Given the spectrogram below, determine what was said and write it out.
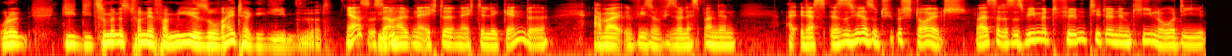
Oder die, die zumindest von der Familie so weitergegeben wird. Ja, es ist ja? dann ne? halt eine echte, eine echte Legende. Aber wieso, wieso lässt man denn. Das, das ist wieder so typisch deutsch. Weißt du, das ist wie mit Filmtiteln im Kino, die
